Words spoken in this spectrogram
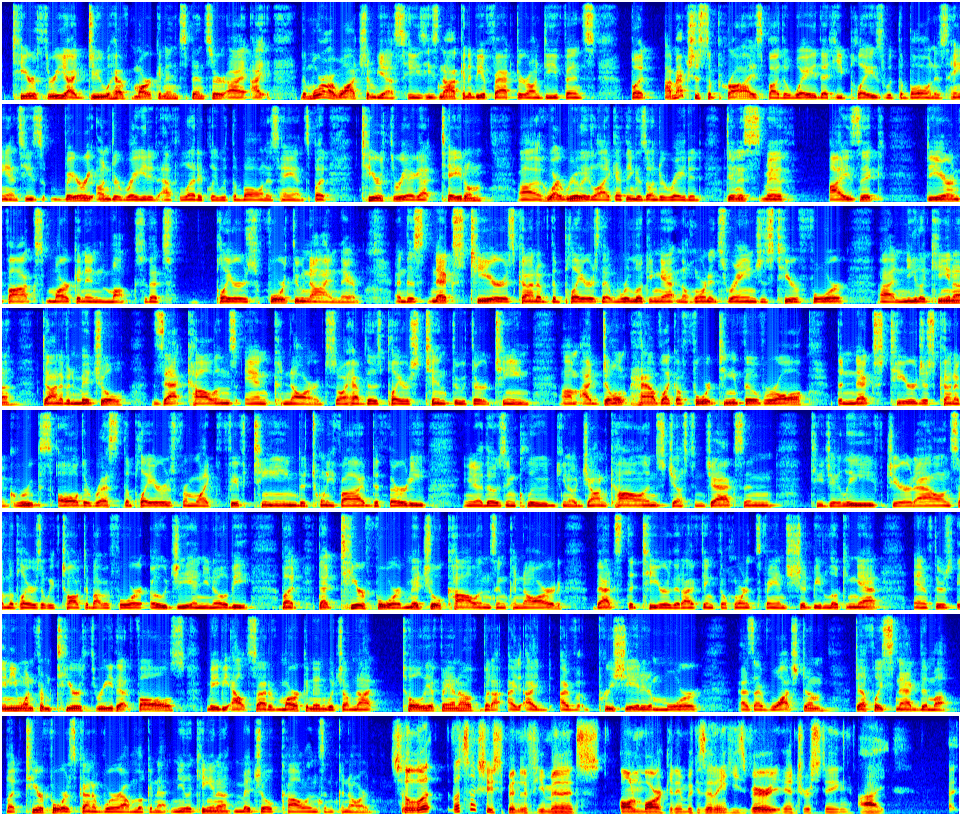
Tier three, I do have Markkanen and Spencer. I, I the more I watch him, yes, he's he's not going to be a factor on defense, but I'm actually surprised by the way that he plays with the ball in his hands. He's very underrated athletically with the ball in his hands. But tier three, I got Tatum, uh, who I really like. I think is underrated. Dennis Smith, Isaac, De'Aaron Fox, Markkanen, and Monk. So that's players four through nine there. And this next tier is kind of the players that we're looking at in the Hornets range is tier four. Uh, Ntilikina, Donovan Mitchell, Zach Collins, and Kennard. So I have those players 10 through 13. Um, I don't have like a 14th overall. The next tier just kind of groups all the rest of the players from like 15 to 25 to 30. You know, those include, you know, John Collins, Justin Jackson, TJ Leaf, Jarrett Allen, some of the players that we've talked about before, OG Anunoby. But that tier four, Mitchell, Collins, and Kennard, that's the tier that I think the Hornets fans should be looking at. And if there's anyone from tier three that falls, maybe outside of Markkanen, which I'm not totally a fan of, but I, I I've appreciated him more as I've watched him. Definitely snag them up. But tier four is kind of where I'm looking at. Ntilikina, Mitchell, Collins, and Kennard. So let, let's actually spend a few minutes on Markkanen because I think he's very interesting. I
